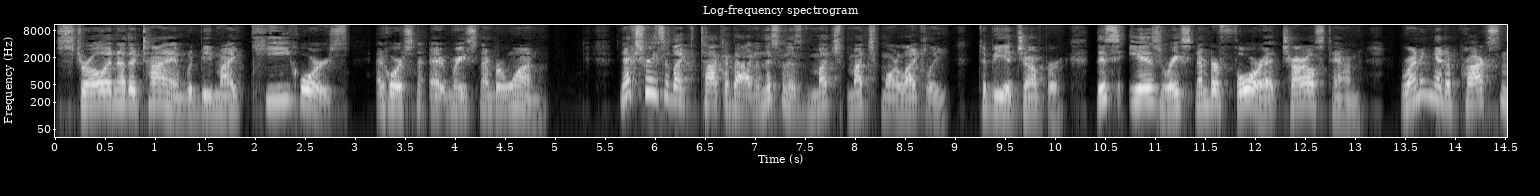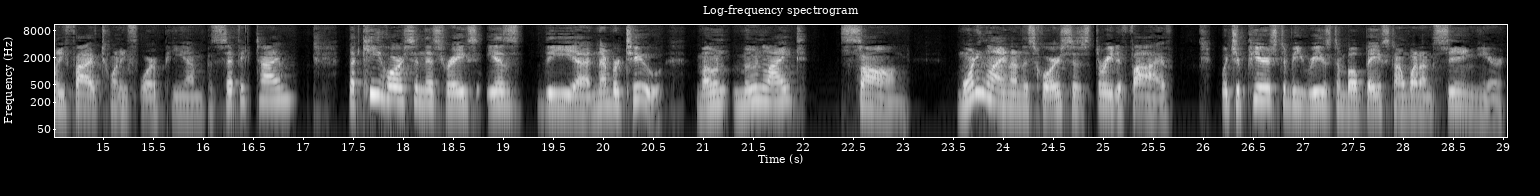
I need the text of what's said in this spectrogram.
Stroll Another Time, would be my key horse at horse at race number one. Next race I'd like to talk about, and this one is much, much more likely to be a jumper. This is race number four at Charlestown, running at approximately 5:24 p.m. Pacific time. The key horse in this race is the uh, number two, Moon- Moonlight Song. Morning line on this horse is three to five, which appears to be reasonable based on what I'm seeing here.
